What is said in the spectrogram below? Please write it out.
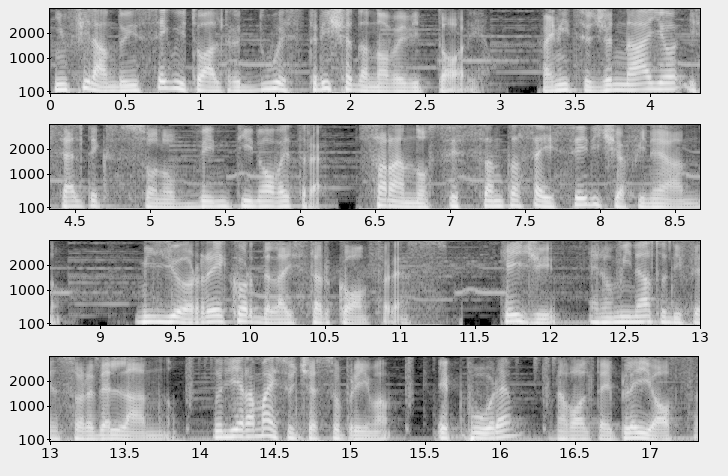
infilando in seguito altre due strisce da nove vittorie. A inizio gennaio i Celtics sono 29-3, saranno 66-16 a fine anno, miglior record della Easter Conference. KG è nominato difensore dell'anno. Non gli era mai successo prima. Eppure, una volta ai playoff,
